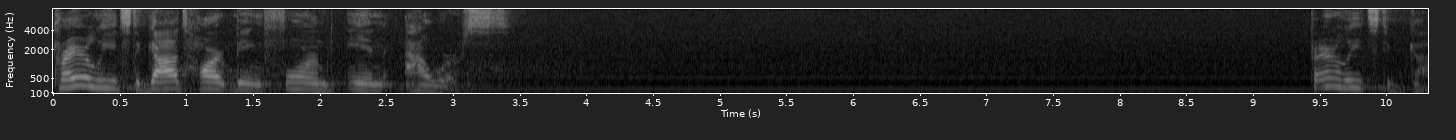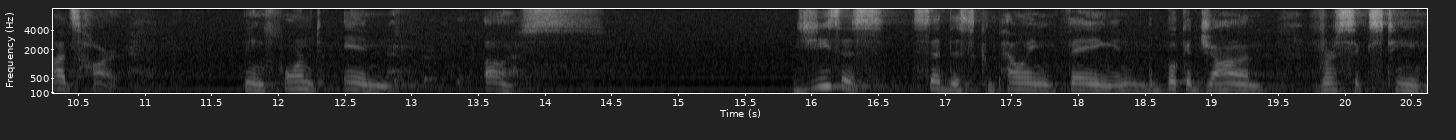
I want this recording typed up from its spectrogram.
Prayer leads to God's heart being formed in ours. Prayer leads to God's heart being formed in us. Jesus said this compelling thing in the book of John, verse 16.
